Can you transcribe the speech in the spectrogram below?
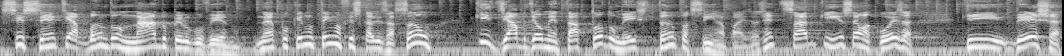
se sente abandonado pelo governo, né? Porque não tem uma fiscalização. Que diabo de aumentar todo mês tanto assim, rapaz? A gente sabe que isso é uma coisa que deixa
